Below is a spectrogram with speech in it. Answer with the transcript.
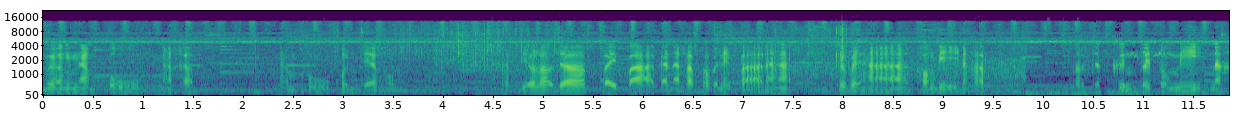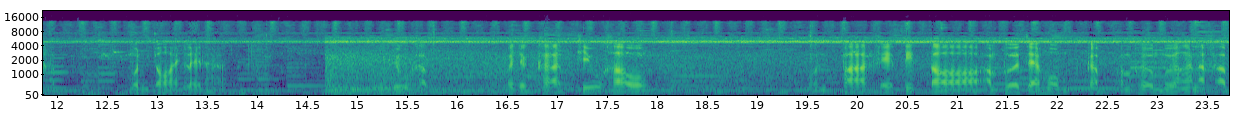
เมืองน้ำปูนะครับ น้ำปูคนแจ้ห่มนะครับเดี๋ยวเราจะไปป่ากันนะครับ เข้าไปในป่านะฮะจะไปหาของดีนะครับ เราจะขึ้นไปตรงนี้นะครับ นดอยเลยนะฮะดูครับเราจะขาดทิวเขา บนป่าเขตติดต่ออำเภอแจ้ห่มกับอำเภอเมืองนะครับ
